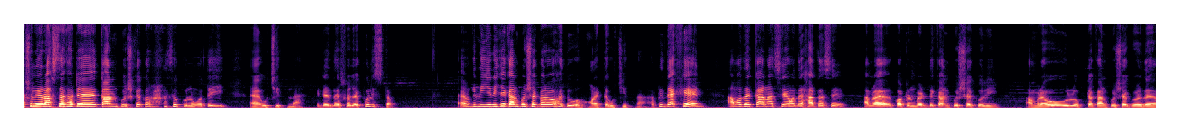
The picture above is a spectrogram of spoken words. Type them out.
আসলে রাস্তাঘাটে কান পরিষ্কার করা তো কোনো মতেই উচিত না। এটা তো সোজা ফুল স্টপ এমনকি নিজে নিজে কান পরিষ্কার করা হয়তো অনেকটা উচিত না। আপনি দেখেন, আমাদের কান আছে, আমাদের হাত আছে, আমরা কটন ব্যাট দিয়ে কান পরিষ্কার করি, আমরা ও লোকটা কান পরিষ্কার করে দেয়,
